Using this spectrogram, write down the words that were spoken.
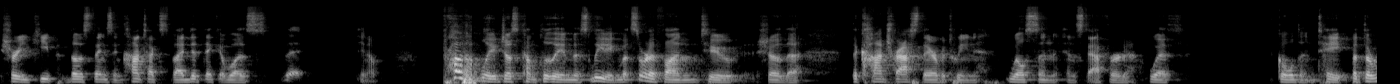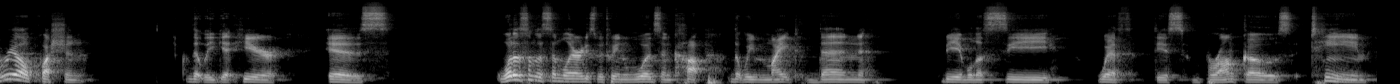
sure you keep those things in context. But I did think it was, eh, you know, probably just completely misleading, but sort of fun to show the the contrast there between Wilson and Stafford with Golden Tate. But the real question that we get here is what are some of the similarities between Woods and Kupp that we might then be able to see with this Broncos team?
